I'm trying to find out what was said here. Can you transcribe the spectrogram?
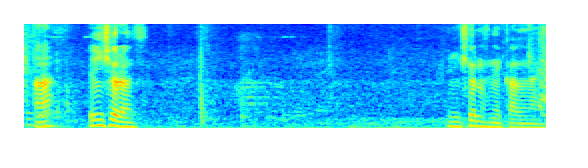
हा? इन्शुरन्स इन्शुरन्स निकालना है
